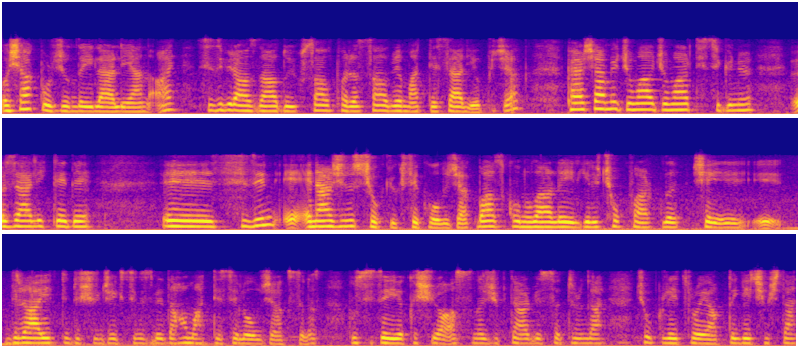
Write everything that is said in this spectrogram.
Başak Burcu'nda ilerleyen ay sizi biraz daha duygusal, parasal ve maddesel yapacak. Perşembe, Cuma, Cumartesi günü özellikle de Ee, sizin e, enerjiniz çok yüksek olacak. Bazı konularla ilgili çok farklı şey e, dirayetli düşüneceksiniz ve daha maddesel olacaksınız. Bu size yakışıyor. Aslında Jüpiter ve Satürn'den çok retro yaptı. Geçmişten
